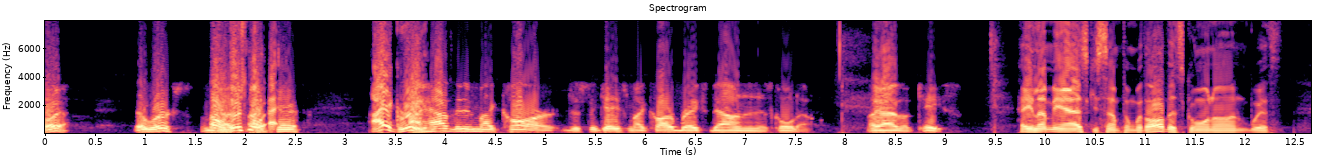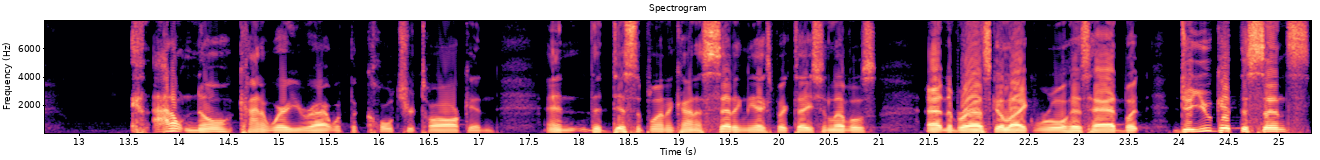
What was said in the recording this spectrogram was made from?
Oh yeah, it works. I mean, Oh, I- there's no- I, I agree. I have it in my car just in case my car breaks down and it's cold out. Like I have a case. Hey, let me ask you something. With all that's going on with, and I don't know kind of where you're at with the culture talk and and the discipline and kind of setting the expectation levels at Nebraska like Rhule has had, but do you get the sense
